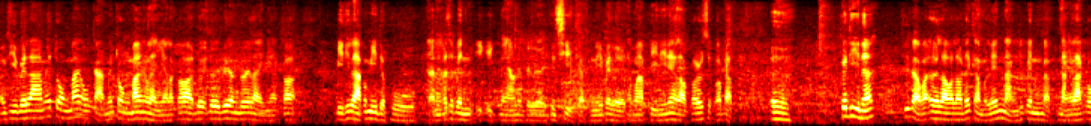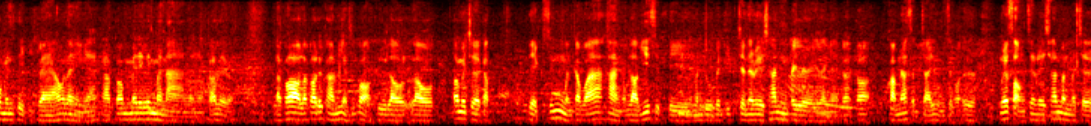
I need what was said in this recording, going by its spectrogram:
บางทีเวลาไม่ตรงบ้างโอกาสไม่ตรงบ้างอะไรเงี้ยแล้วก็ด้วยด้วยเรื่องด้วยอะไรเงี้ยก็ปีที่แล้วก็มีเดอะพูแต่อันนั้นก็จะเป็นอีกอีกแนวหนึงไปเลยคือฉีกจากตรงนี้ไปเลยทำมาปีนี้เนี่ยเราก็รู้สึกว่าแบบ เออ ก็ดีนะ ที่แบบว่าเออเราเราได้กลับมาเล่นหนังที่เป็นแบบหนังรักโรแมนติกอีกแล้วอะไรอย่างเงี้ยครับก็ไม่ได้เล่นมานานอะไรเงี้ยก็เลยแล้วก็แล้วก็ด้วยความที่อย่างที่บอกคือเราเราต้องไปเจอกับเด็กซึ่งเหมือนกับว่าห่างกับเรา 20 ปี มันดูเป็นอีกเจเนอเรชันไปเลยอะไรเงี้ยก็ก็ความน่าสนใจที่ผมรู้สึกว่าเออเมื่อ2เจเนอเรชันมันมาเจอ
